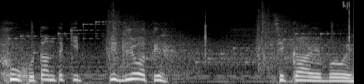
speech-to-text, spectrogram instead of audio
Фуху, там такі підльоти цікаві були.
